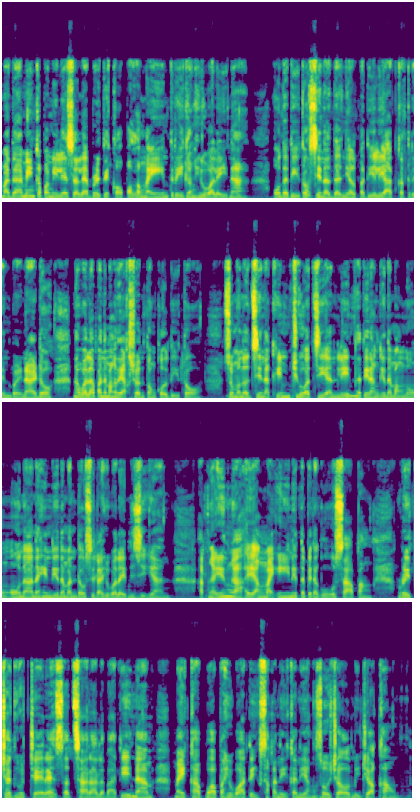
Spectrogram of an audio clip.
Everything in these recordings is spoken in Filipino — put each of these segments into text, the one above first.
Madaming kapamilya celebrity couple ang naiintrigang hiwalay na. Una dito, sina Daniel Padilla at Catherine Bernardo na wala pa namang reaksyon tungkol dito. Sumunod sina Kim Chu at Zian Lim na tinanggi namang noong una na hindi naman daw sila hiwalay ni Zian. At ngayon nga ay ang mainit na pinag-uusapang Richard Gutierrez at Sara Labati na may kapwa pahiwatig sa kani-kaniyang social media account.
